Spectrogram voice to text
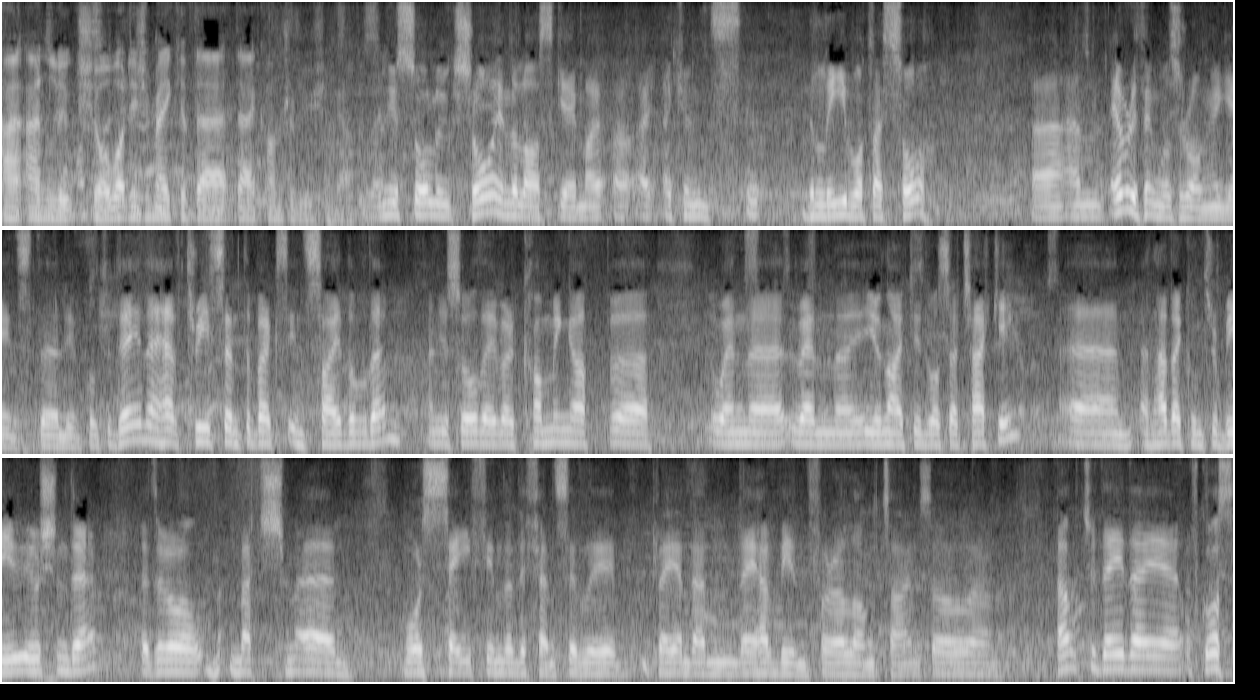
and, and Luke Shaw. What did you make of their, their contribution? When you saw Luke Shaw in the last game, I, I, I couldn't believe what I saw. Uh, and everything was wrong against uh, Liverpool. Today they have three centre backs inside of them, and you saw they were coming up uh, when uh, when uh, United was attacking um, and had a contribution there. But they were all much um, more safe in the defensively play than they have been for a long time. So um, now today they, uh, of course,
